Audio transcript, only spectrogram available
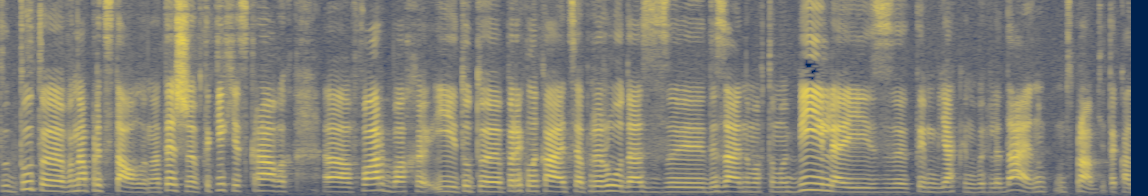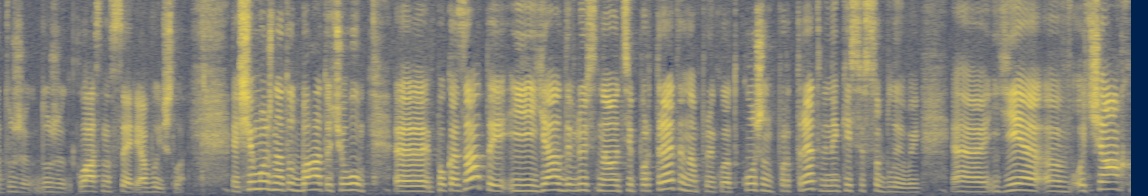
тут, е, вона представлена теж в таких яскравих е, фарбах, і тут е, перекликається природа з дизайном автомобіля і з тим, як він виглядає. Ну справді така дуже класна серія вийшла. Ще можна тут багато чого показати. І я дивлюсь на ці портрети, наприклад, кожен портрет він якийсь особливий. Є в очах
